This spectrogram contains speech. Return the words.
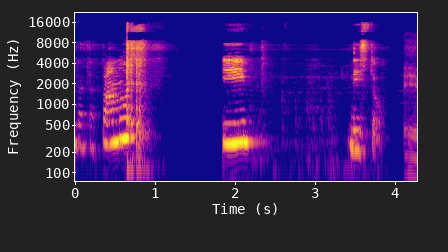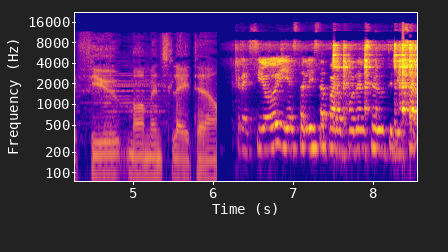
La tapamos y listo. A few moments later. Creció y ya está lista para poder ser utilizada.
